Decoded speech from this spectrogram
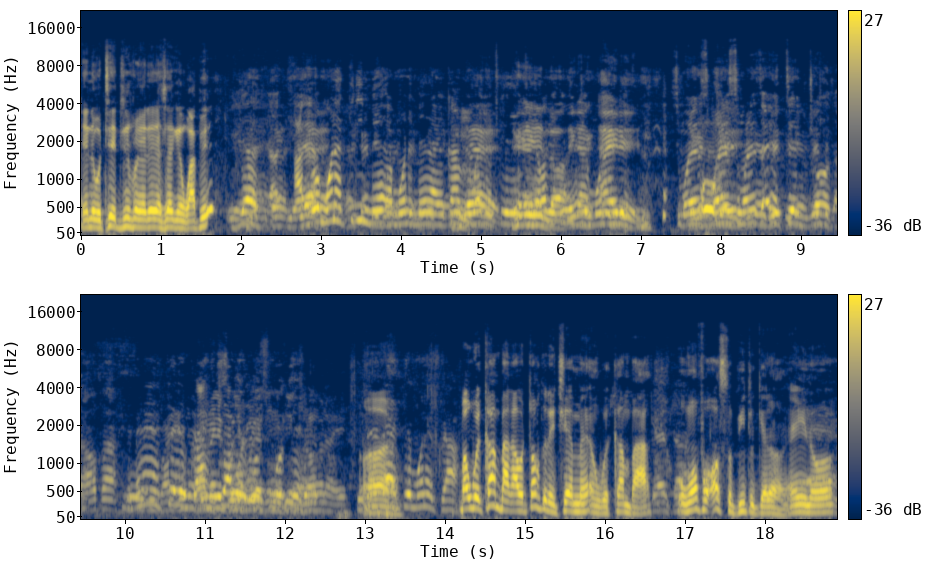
Then they will take the thing from your there second whap it. Yeah, I know money three men, I'm money man, I can't be when they take money. Somebody, somebody, somebody say you take drugs. I offer. Uh, but we come back, I will talk to the chairman and we come back. We want for us to be together, and you know,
